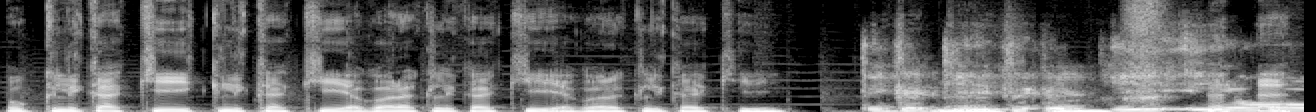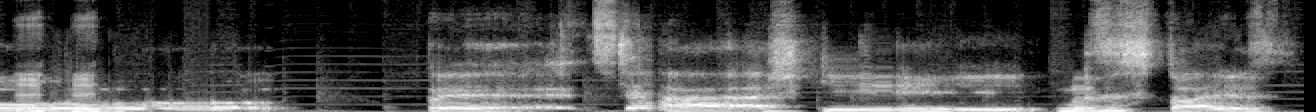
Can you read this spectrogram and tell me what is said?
Ou clica aqui, clica aqui, agora clica aqui, agora clica aqui. Clica aqui, né? clica aqui, e o. É, sei lá, acho que umas histórias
